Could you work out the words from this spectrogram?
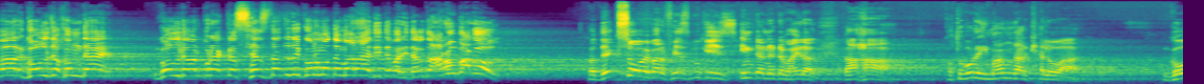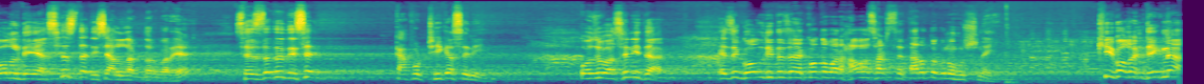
আবার গোল যখন দেয়, গোল দেওয়ার পর একটা সেজদা যদি কোনো মতে মারায় দিতে পারি, তাহলে তো আরও পাগল। দেখছ এবার ফেসবুক ইজ ইন্টারনেটে ভাইরাল আহা, কত বড় ইমানদার খেলোয়াড়। গোল দেয়া, সেজদা দিছে আল্লাহর দরবারে সেজদাতে দিছে, কাপড় ঠিক আছে নি অজু আসেনি তার। এই যে গোল দিতে যায়, কতবার হাওয়া ছাড়ছে, তারও তো কোনো হুশ নেই। কি বলেন, ঠিক না?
